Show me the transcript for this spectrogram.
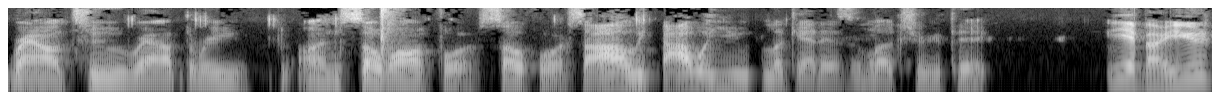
round two, round three, and so on for so forth. So I'll, I would you look at it as a luxury pick. Yeah, but are you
